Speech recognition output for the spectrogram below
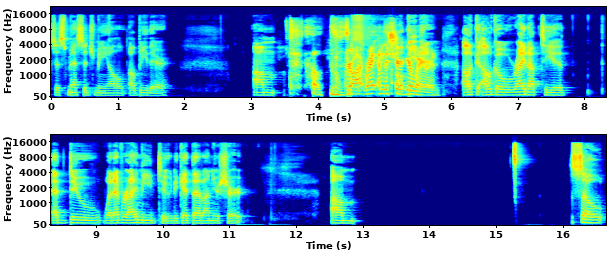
just message me. I'll I'll be there. Um, I'll draw it right on the shirt I'll you're wearing. there. I'll I'll go right up to you and do whatever I need to to get that on your shirt. Um. So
